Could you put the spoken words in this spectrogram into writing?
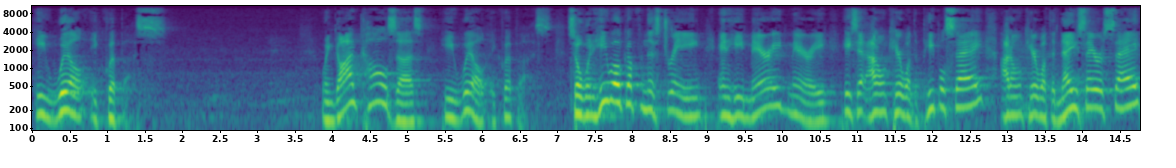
he will equip us. When God calls us, he will equip us. So when he woke up from this dream and he married Mary, he said, I don't care what the people say. I don't care what the naysayers say.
